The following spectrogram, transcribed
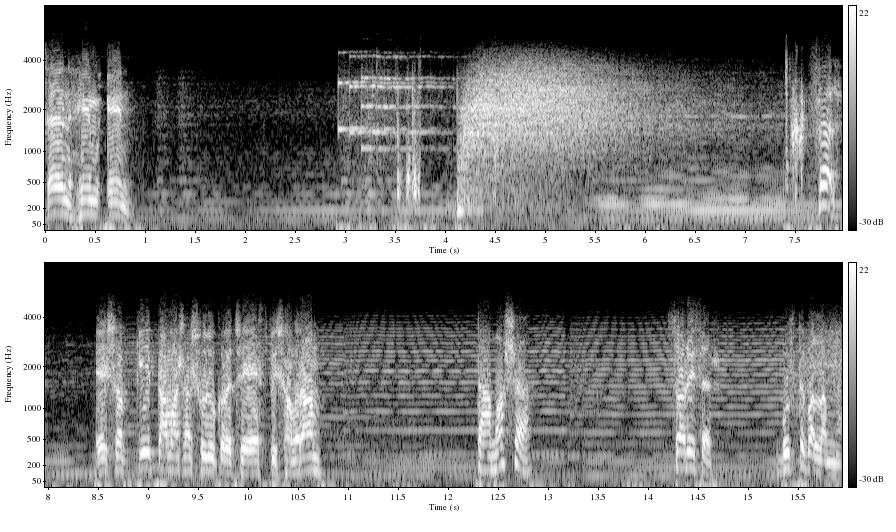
Send him in. স্যার। এসব কি তামাশা শুরু করেছে এএসপি সংগ্রাম? তামাশা? সরি স্যার বুঝতে পারলাম না।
